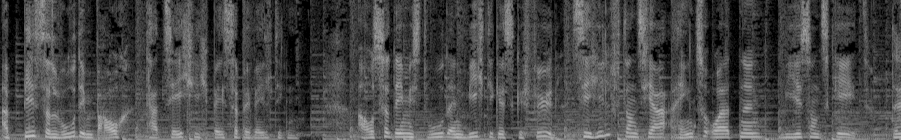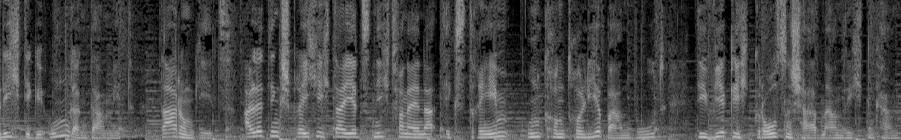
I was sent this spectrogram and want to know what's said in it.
ein bisschen Wut im Bauch tatsächlich besser bewältigen. Außerdem ist Wut ein wichtiges Gefühl. Sie hilft uns ja einzuordnen, wie es uns geht. Der richtige Umgang damit Darum geht's. Allerdings spreche ich da jetzt nicht von einer extrem unkontrollierbaren Wut, die wirklich großen Schaden anrichten kann.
